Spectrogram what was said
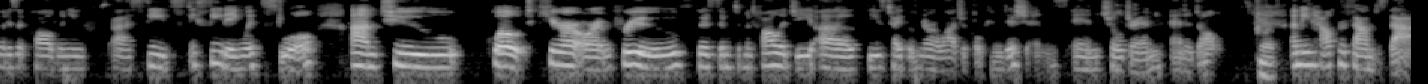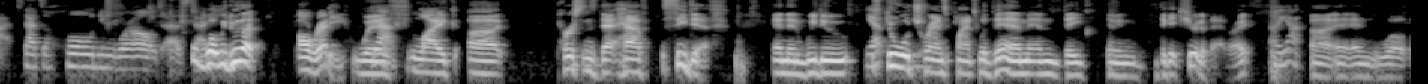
what is it called when you uh, seed seeding with stool um, to quote cure or improve the symptomatology of these type of neurological conditions in children and adults. Right. I mean, how profound is that? That's a whole new world of study. Well, we do that already with Yeah. like uh, persons that have C. diff, and then we do Yep. stool transplants with them, and they and they get cured of that, right? Oh yeah, Uh, and, and well,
